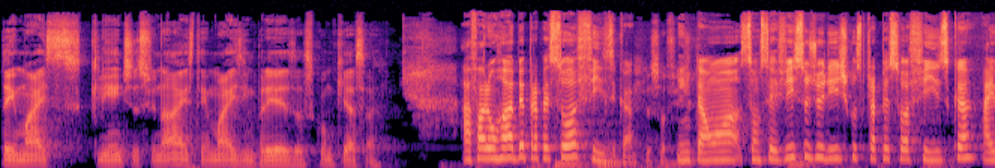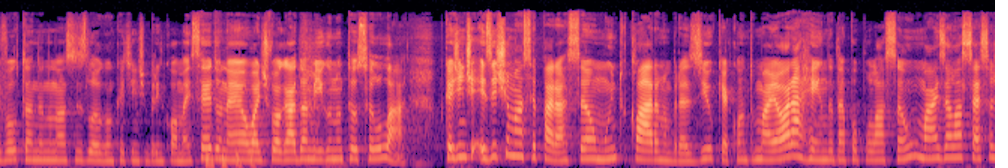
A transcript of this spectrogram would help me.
tem mais clientes finais, tem mais empresas? Como que é essa? A Fórum Hub é para pessoa física. Pessoa física. Então, são serviços jurídicos para pessoa física. Aí, voltando no nosso slogan que a gente brincou mais cedo, né? o advogado amigo no teu celular. Porque a gente, existe uma separação muito clara no Brasil, que é quanto maior a renda da população, mais ela acessa a,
